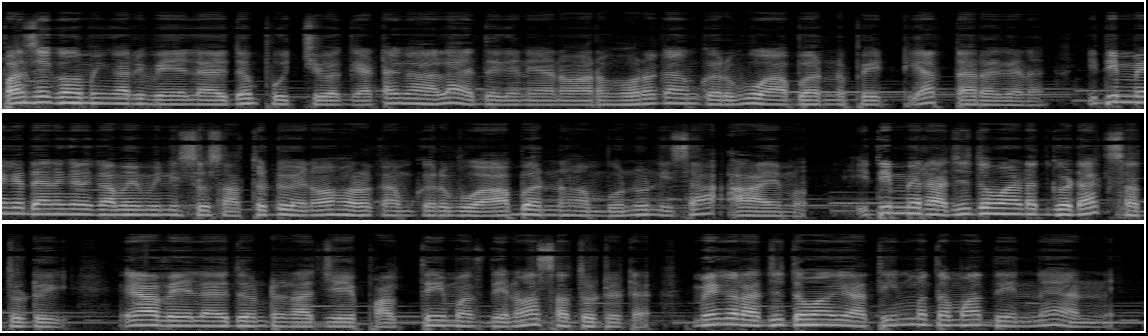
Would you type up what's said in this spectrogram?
පස්සේ කොහොමින් හරි වේලායුධම් පුච්චිව ගැට ගහලා ඇදගෙන යනවා අර හොරකම් කරපු ආභරණ පෙට්ටියත් අරගෙන. ඉතින් මේක දැනගෙන ගමේ මිනිස්සු සතුටු වෙනවා හොරකම් කරපු ආභරණ හම්බුණු නිසා ආයෙම. ඉතින් මේ රජතුමාටත් ගොඩක් සතුටුයි. එයා වේලායුධම්ට රජයේ පත්වීමක් දෙනවා සතුටට. මේක රජතුමාගේ අතින්ම තමා දෙන්න යන්නේ.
